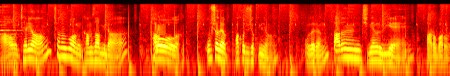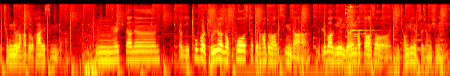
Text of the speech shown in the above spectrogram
아우 태령 천원 후원 감사합니다. 바로 옵션에 바꿔주셨군요. 오늘은 빠른 진행을 위해 바로바로 종료를 하도록 하겠습니다. 음 일단은 여기 토벌 돌려놓고 스타트를 하도록 하겠습니다. 1박 2일 여행 갔다 와서 지금 정신이 없어 정신이.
